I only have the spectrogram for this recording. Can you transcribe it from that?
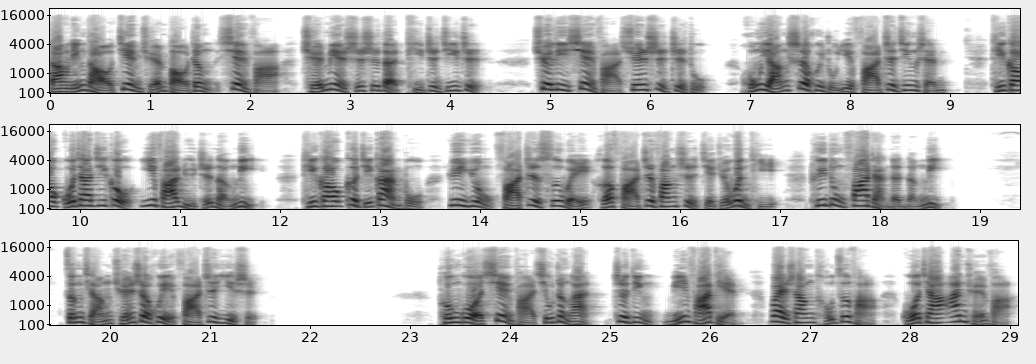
党领导健全保证宪法全面实施的体制机制，确立宪法宣誓制度，弘扬社会主义法治精神，提高国家机构依法履职能力，提高各级干部运用法治思维和法治方式解决问题、推动发展的能力，增强全社会法治意识。通过宪法修正案制定民法典、外商投资法、国家安全法。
